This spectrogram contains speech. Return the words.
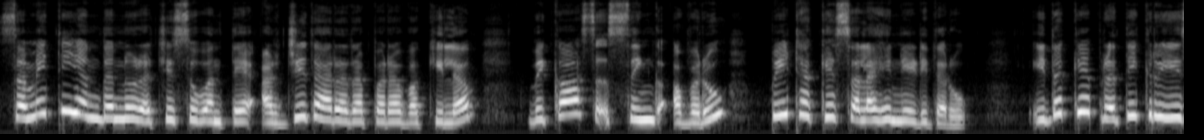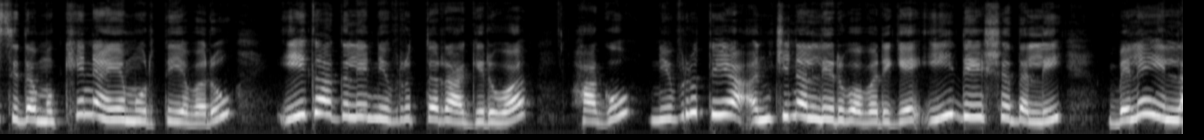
ಸಮಿತಿಯೊಂದನ್ನು ರಚಿಸುವಂತೆ ಅರ್ಜಿದಾರರ ಪರ ವಕೀಲ ವಿಕಾಸ್ ಸಿಂಗ್ ಅವರು ಪೀಠಕ್ಕೆ ಸಲಹೆ ನೀಡಿದರು. ಇದಕ್ಕೆ ಪ್ರತಿಕ್ರಿಯಿಸಿದ ಮುಖ್ಯ ನ್ಯಾಯಮೂರ್ತಿಯವರು ಈಗಾಗಲೇ ನಿವೃತ್ತರಾಗಿರುವ ಹಾಗೂ ನಿವೃತ್ತಿಯ ಅಂಚಿನಲ್ಲಿರುವವರಿಗೆ ಈ ದೇಶದಲ್ಲಿ ಬೆಲೆ ಇಲ್ಲ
